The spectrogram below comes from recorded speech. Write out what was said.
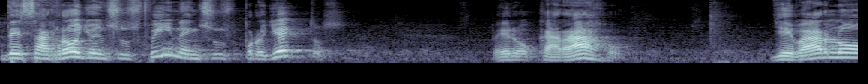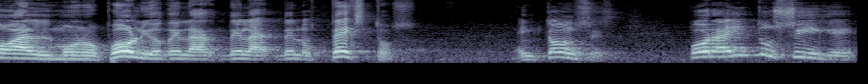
desarrollo en sus fines, en sus proyectos, pero carajo, llevarlo al monopolio de, la, de, la, de los textos. Entonces, por ahí tú sigues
